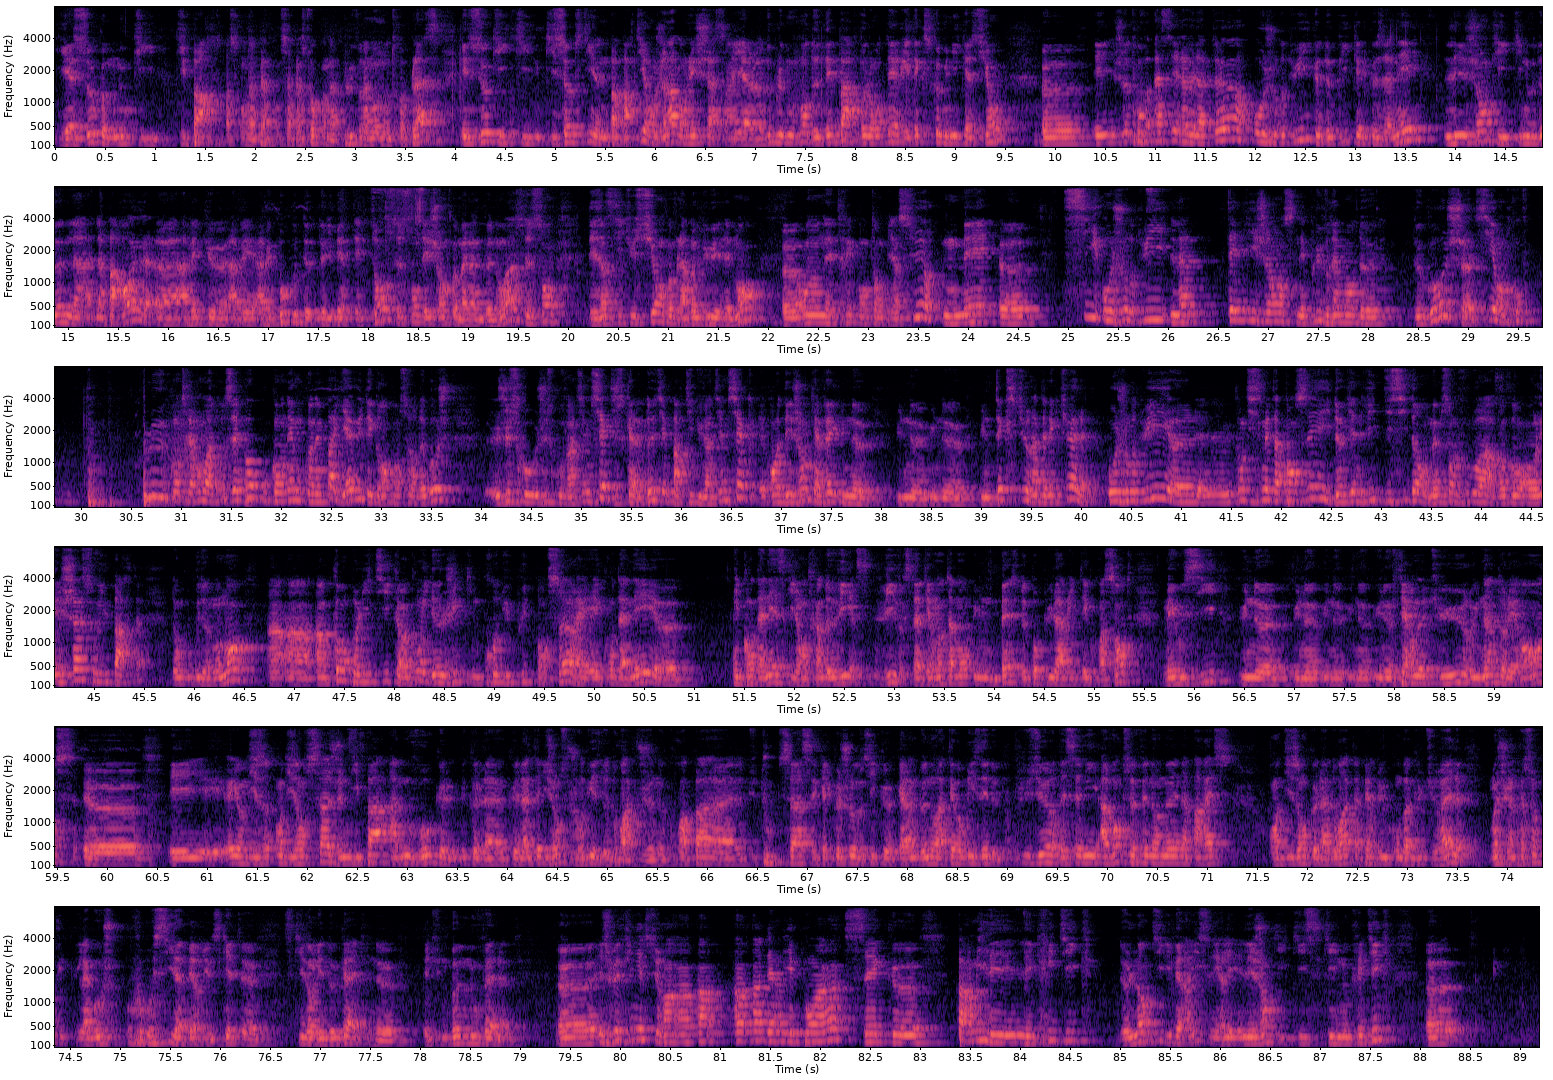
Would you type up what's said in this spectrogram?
il y a ceux comme nous qui, partent parce qu'on s'aperçoit qu'on n'a plus vraiment notre place, et ceux qui, s'obstinent à ne pas partir, en général on les chasse. Hein. Il y a un double mouvement de départ volontaire et d'excommunication. Euh, et je trouve assez révélateur aujourd'hui que depuis quelques années, les gens qui, nous donnent la, parole euh, avec, euh, avec, beaucoup de, liberté de ton, ce sont des gens comme Alain Benoît, ce sont des institutions comme la revue Éléments. on en est très content bien sûr, mais si aujourd'hui l'intelligence n'est plus vraiment de, de gauche, si on trouve plus, contrairement à d'autres époques où qu'on aime ou qu'on n'aime pas, il y a eu des grands penseurs de gauche jusqu'au XXe siècle, jusqu'à la deuxième partie du XXe siècle, des gens qui avaient une, texture intellectuelle. Aujourd'hui, euh, quand ils se mettent à penser, ils deviennent vite dissidents, même sans le vouloir. On, les chasse ou ils partent. Donc au bout d'un moment, un, camp politique, un camp idéologique qui ne produit plus de penseurs est, condamné euh, et condamner ce qu'il est en train de vivre, c'est-à-dire notamment une baisse de popularité croissante, mais aussi une, une, fermeture, une intolérance. Euh, et, en, disant, en, disant, ça, je ne dis pas à nouveau que, que l'intelligence aujourd'hui est de droite. Je ne crois pas euh, du tout. Ça, c'est quelque chose aussi que qu'Alain Benoît a théorisé depuis plusieurs décennies avant que ce phénomène apparaisse en disant que la droite a perdu le combat culturel. Moi, j'ai l'impression que la gauche aussi l'a perdu, ce qui, est, euh, ce qui dans les deux cas est une, est une bonne nouvelle. Euh, et je vais finir sur un, dernier point, c'est que parmi les, critiques de l'antilibéralisme, c'est-à-dire les, gens qui, nous critiquent, euh,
